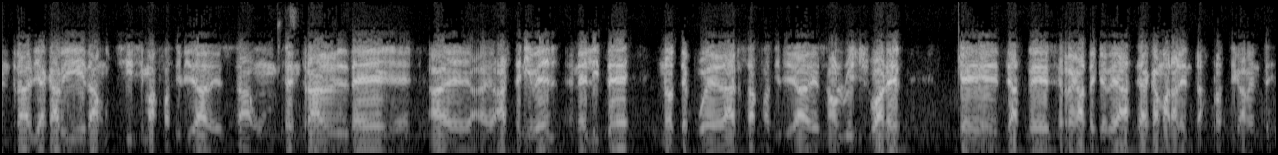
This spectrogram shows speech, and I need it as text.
central Diacabí da muchísimas facilidades. O sea, un central de eh, a, a- a este nivel, en élite, no te puede dar esas facilidades. A un Luis Suárez que te hace ese regate que te hace a cámara lenta, prácticamente.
